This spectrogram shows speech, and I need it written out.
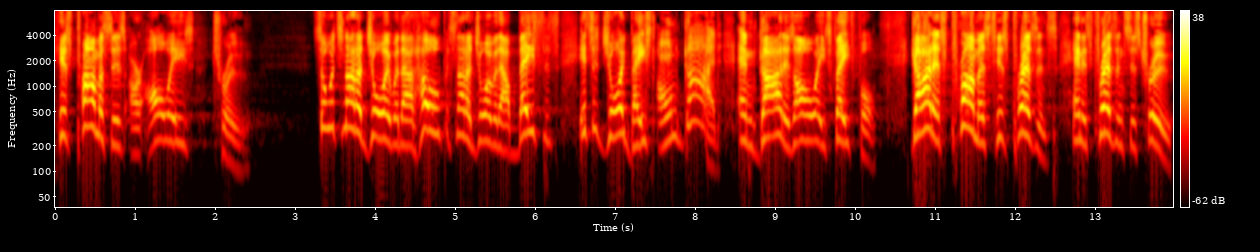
his promises are always true. So it's not a joy without hope. It's not a joy without basis. It's a joy based on God. And God is always faithful. God has promised His presence, and His presence is true.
